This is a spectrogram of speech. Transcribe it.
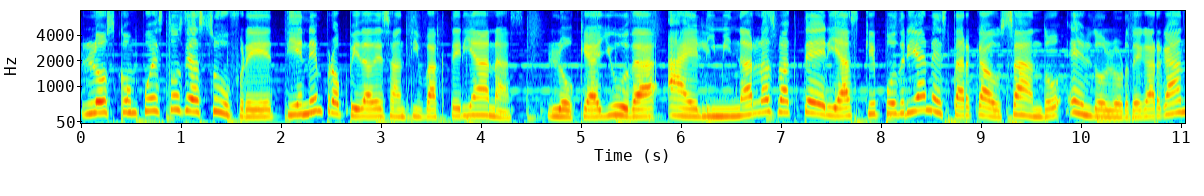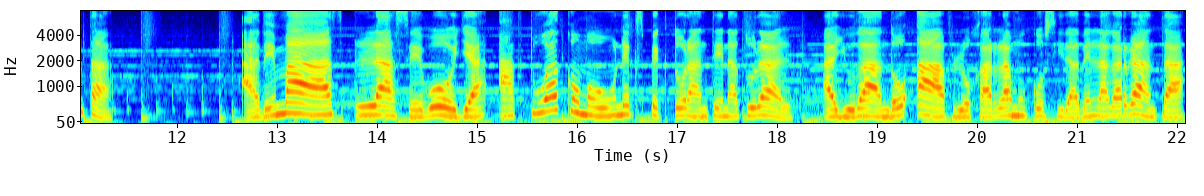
Los compuestos de azufre tienen propiedades antibacterianas, lo que ayuda a eliminar las bacterias que podrían estar causando el dolor de garganta. Además, la cebolla actúa como un expectorante natural, ayudando a aflojar la mucosidad en la garganta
